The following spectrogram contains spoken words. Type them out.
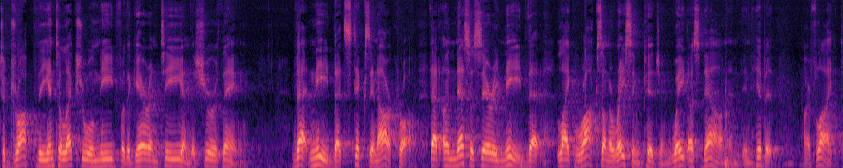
To drop the intellectual need for the guarantee and the sure thing. That need that sticks in our craw, that unnecessary need that, like rocks on a racing pigeon, weight us down and inhibit our flight.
